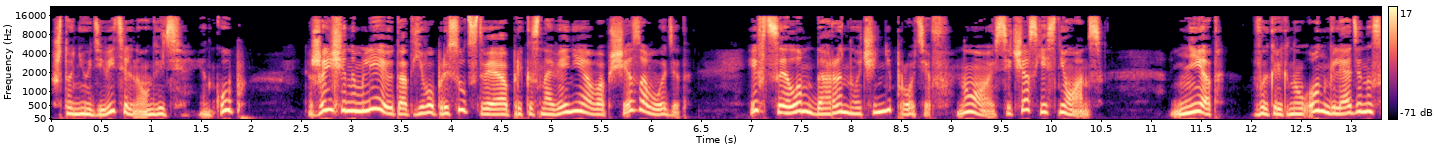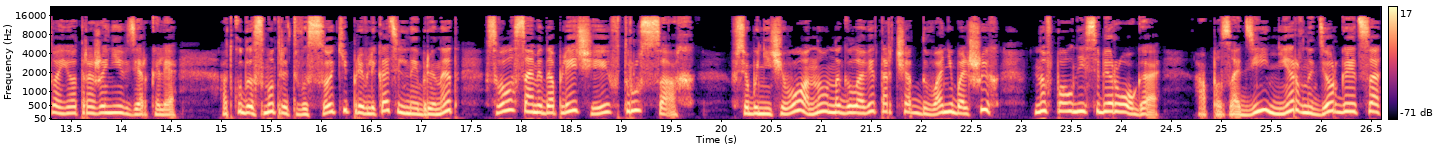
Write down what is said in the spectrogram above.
Что неудивительно, он ведь инкуб. Женщины млеют от его присутствия, а прикосновения вообще заводит. И в целом Даррен очень не против, но сейчас есть нюанс. «Нет!» — выкрикнул он, глядя на свое отражение в зеркале, откуда смотрит высокий, привлекательный брюнет с волосами до плеч и в трусах. Все бы ничего, но на голове торчат два небольших, но вполне себе рога, а позади нервно дергается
